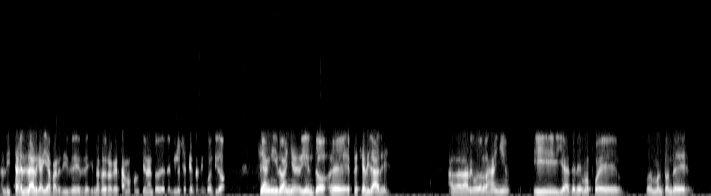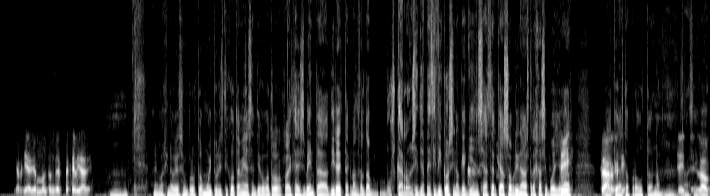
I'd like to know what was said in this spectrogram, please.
la lista es larga y a partir de, nosotros que estamos funcionando desde 1852 se han ido añadiendo eh, especialidades a lo largo de los años y ya tenemos pues, pues un montón de gracias a Dios un montón de especialidades me imagino que es un producto muy turístico también en el sentido que vosotros realizáis venta directa, que no hace falta buscarlo en sitio específico, sino que quien se acerca a Sobrina Las Trejas se puede llevar claro estos productos, ¿no? Sí, lo,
